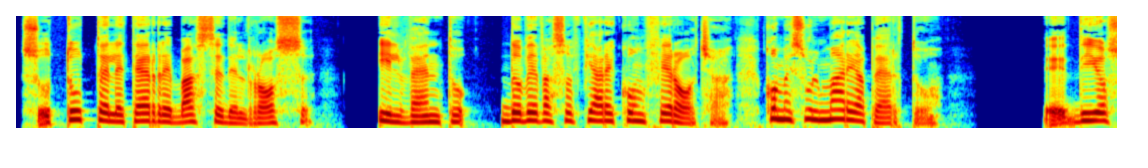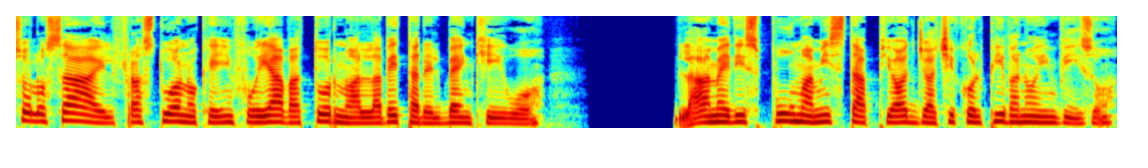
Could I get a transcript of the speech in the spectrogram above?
Su tutte le terre basse del Ross, il vento doveva soffiare con ferocia, come sul mare aperto. E Dio solo sa il frastuono che infuriava attorno alla vetta del Ben Kiwo. Lame di spuma mista a pioggia ci colpivano in viso.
